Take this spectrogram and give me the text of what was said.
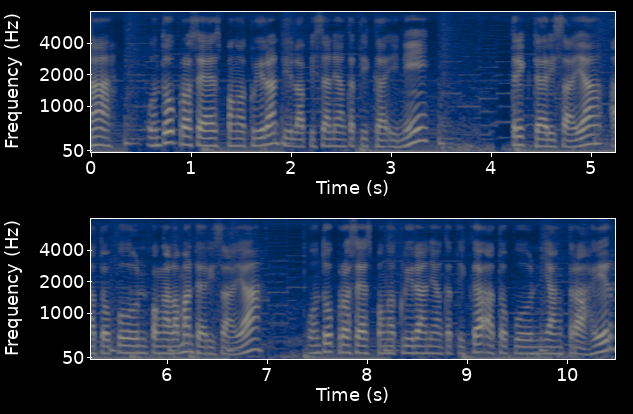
Nah untuk proses pengekliran di lapisan yang ketiga ini trik dari saya ataupun pengalaman dari saya untuk proses pengekliran yang ketiga ataupun yang terakhir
